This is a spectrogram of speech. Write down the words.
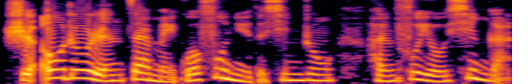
使欧洲人在美国妇女的心中很富有性感。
